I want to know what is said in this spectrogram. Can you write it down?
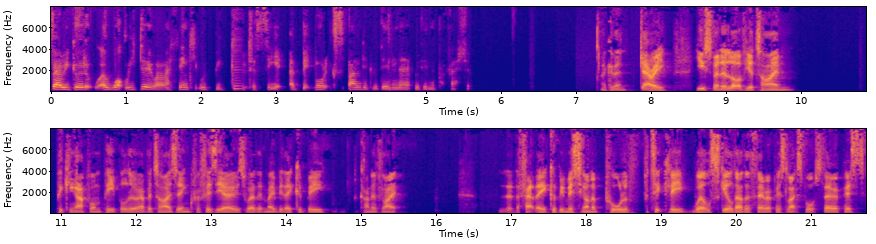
very good at what we do, and I think it would be good to see it a bit more expanded within the within the profession. Okay, then, Gary, you spend a lot of your time picking up on people who are advertising for physios, whether maybe they could be kind of like the, the fact they could be missing on a pool of particularly well skilled other therapists like sports therapists.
